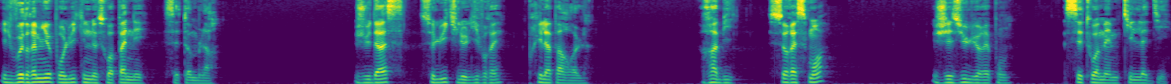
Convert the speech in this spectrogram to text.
Il vaudrait mieux pour lui qu'il ne soit pas né, cet homme-là. Judas, celui qui le livrait, prit la parole. Rabbi, serait-ce moi? Jésus lui répond. C'est toi-même qui l'as dit.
